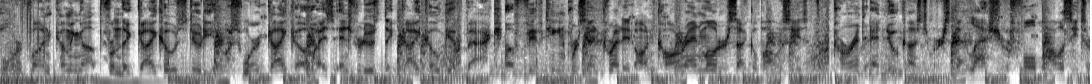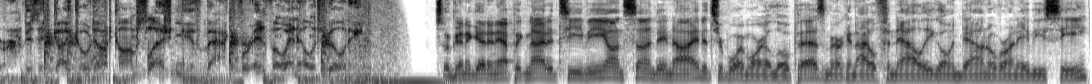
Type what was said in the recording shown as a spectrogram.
More fun coming up from the Geico Studios, where Geico has introduced the Geico Give Back, a 15% credit on car and motorcycle policies for current and new customers that last your full policy term. Visit geico.com slash giveback for info and eligibility. So, gonna get an epic night of TV on Sunday night. It's your boy Mario Lopez, American Idol finale going down over on ABC,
